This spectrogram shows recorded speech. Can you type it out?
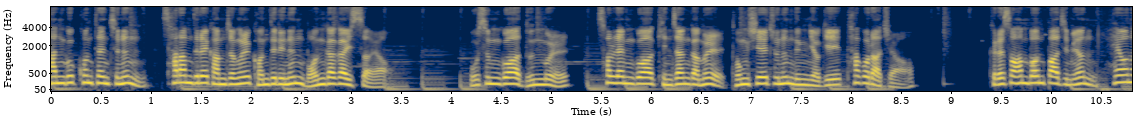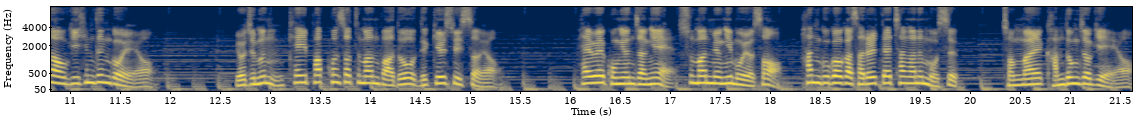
한국 콘텐츠는 사람들의 감정을 건드리는 뭔가가 있어요. 웃음과 눈물, 설렘과 긴장감을 동시에 주는 능력이 탁월하죠. 그래서 한번 빠지면 헤어나오기 힘든 거예요. 요즘은 K-팝 콘서트만 봐도 느낄 수 있어요. 해외 공연장에 수만 명이 모여서 한국어 가사를 떼창하는 모습 정말 감동적이에요.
